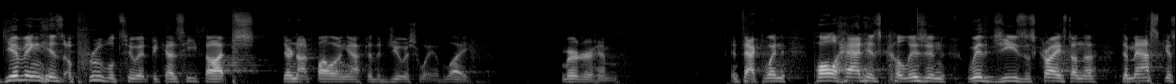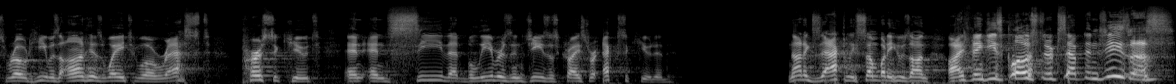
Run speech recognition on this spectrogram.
giving his approval to it because he thought, they're not following after the Jewish way of life. Murder him. In fact, when Paul had his collision with Jesus Christ on the Damascus Road, he was on his way to arrest persecute and, and see that believers in Jesus Christ were executed. Not exactly somebody who's on, I think he's close to accepting Jesus.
